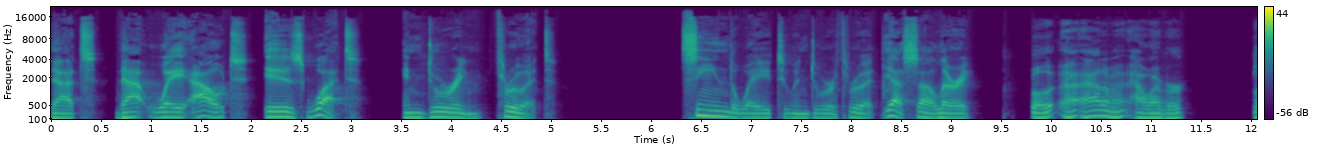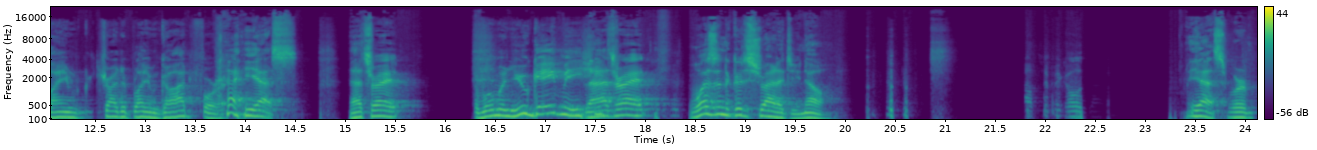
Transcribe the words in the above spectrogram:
that that way out is what? Enduring through it. Seeing the way to endure through it. Yes, uh, Larry. Well, Adam, however, blamed tried to blame God for it. yes, that's right. the woman you gave me. she- That's right. Wasn't a good strategy, no. Yes, we're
